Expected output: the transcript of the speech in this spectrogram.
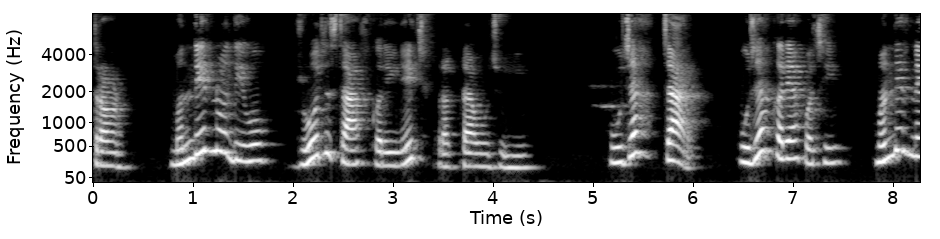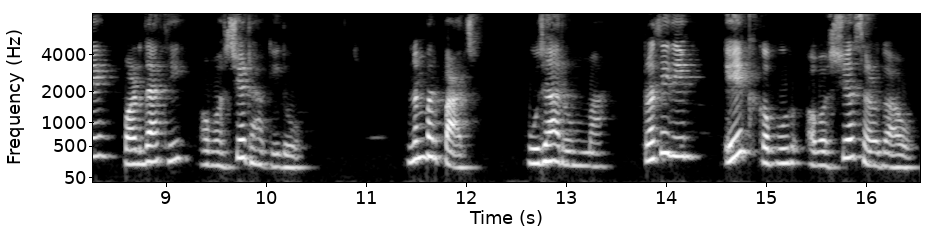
ત્રણ, મંદિરનો દીવો રોજ સાફ કરીને જ પ્રગટાવવો જોઈએ. પૂજા ચાર, પૂજા કર્યા પછી મંદિરને પડદાથી અવશ્ય ઢાંકી દો. નંબર પાંચ, પૂજા રૂમમાં પ્રતિદિન એક કપૂર અવશ્ય સળગાવો.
